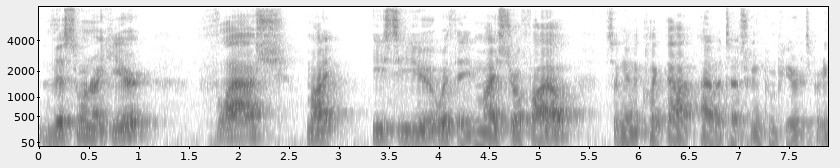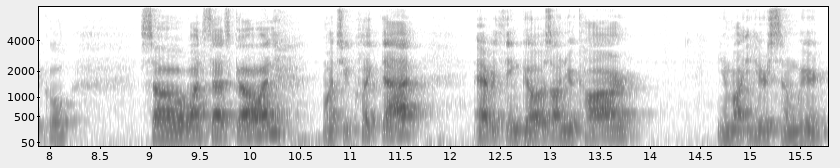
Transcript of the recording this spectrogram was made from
this one right here, flash my ECU with a Maestro file. So I'm going to click that. I have a touchscreen computer, it's pretty cool. So once that's going, once you click that, everything goes on your car. You might hear some weird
